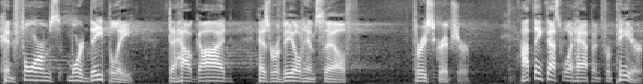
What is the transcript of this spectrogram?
conforms more deeply to how God has revealed himself through Scripture. I think that's what happened for Peter.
